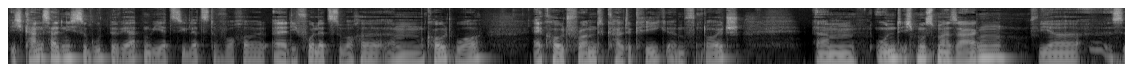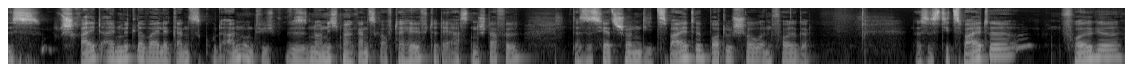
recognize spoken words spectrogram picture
ich kann es halt nicht so gut bewerten wie jetzt die letzte Woche, äh, die vorletzte Woche ähm, Cold War, äh, Cold Front, Kalte Krieg im Deutsch. Ähm, und ich muss mal sagen, wir, es ist, schreit einen mittlerweile ganz gut an und wir, wir, sind noch nicht mal ganz auf der Hälfte der ersten Staffel. Das ist jetzt schon die zweite Bottle Show in Folge. Das ist die zweite Folge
